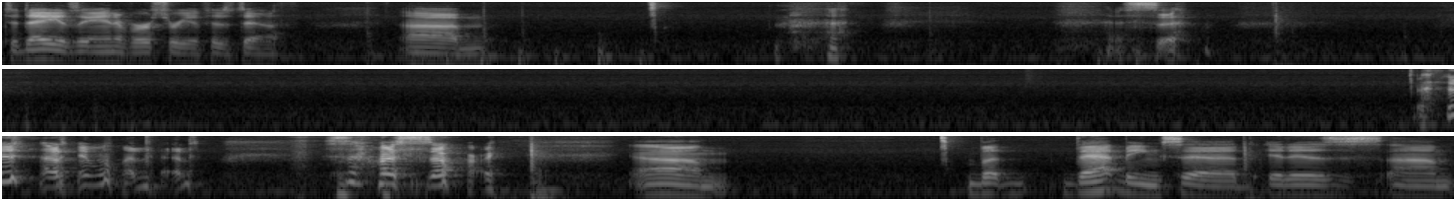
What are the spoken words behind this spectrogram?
today is the anniversary of his death um, so I didn't want that. So sorry. Um, but that being said, it is um,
